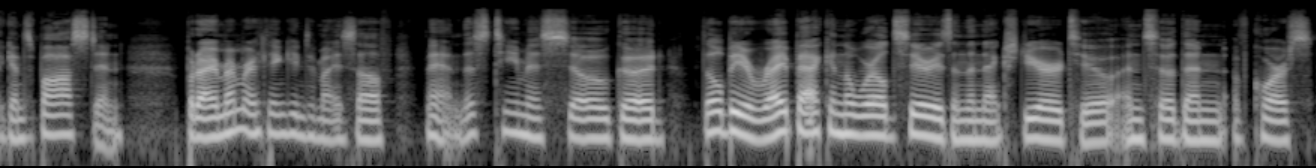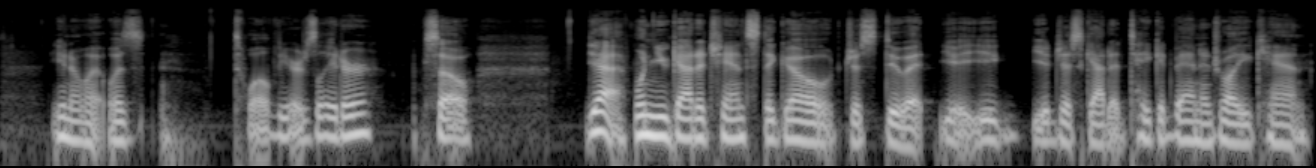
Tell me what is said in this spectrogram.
against Boston, but I remember thinking to myself, "Man, this team is so good. They'll be right back in the World Series in the next year or two. And so then, of course, you know, it was 12 years later. So, yeah, when you got a chance to go, just do it. You you you just got to take advantage while you can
